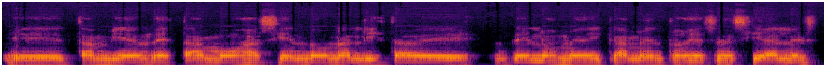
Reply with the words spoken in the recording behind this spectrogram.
eh, también estamos haciendo una lista de, de, los medicamentos esenciales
